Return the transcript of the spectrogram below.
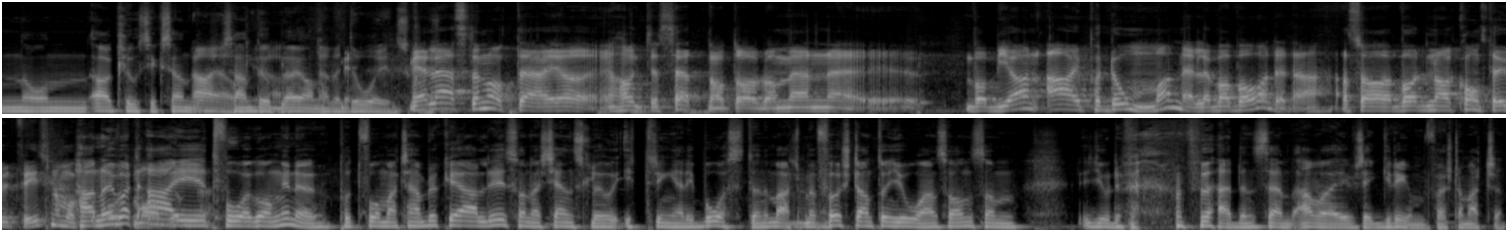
någon, ja, Klose gick sönder, så han dubblade ju ja. honom. Ja, men då är det inte så Men jag läste något där. Jag har inte sett något av dem. Men eh, var Björn arg på domaren eller vad var det där? Alltså var det några konstiga utvisningar? Han har ju varit arg två gånger nu på två matcher. Han brukar ju aldrig sådana känsloyttringar i båset under match. Men först Anton Johansson som gjorde världens sämsta. Han var i och för sig grym första matchen.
